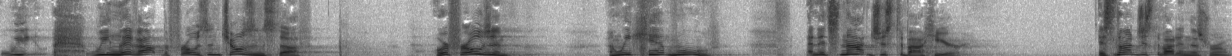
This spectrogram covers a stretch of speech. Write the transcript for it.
we, we live out the frozen chosen stuff. We're frozen and we can't move. And it's not just about here, it's not just about in this room.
